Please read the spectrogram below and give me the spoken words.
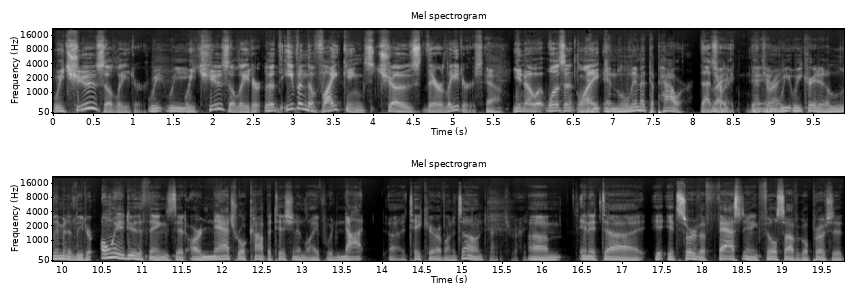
we choose a leader. we we, we choose a leader. Even the Vikings chose their leaders. Yeah. You know, it wasn't like and, and limit the power. That's right. That's and right. We, we created a limited leader only to do the things that our natural competition in life would not uh, take care of on its own. That's right. Um, and it, uh, it it's sort of a fascinating philosophical approach that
